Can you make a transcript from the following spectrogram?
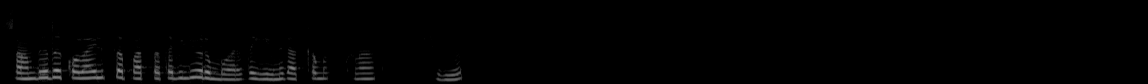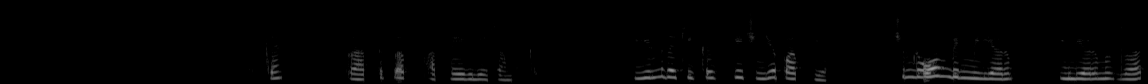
Sandığı da kolaylıkla patlatabiliyorum bu arada. 20 dakika falan sürüyor. Rahatlıkla patlayabiliyor sandık. 20 dakika geçince patlıyor. Şimdi 11 milyar milyarımız var.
